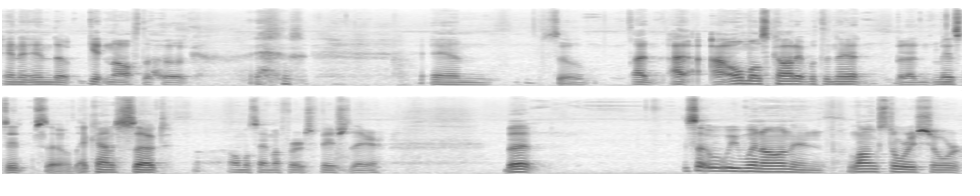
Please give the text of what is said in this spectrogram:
and it end up getting off the hook. and so I, I I almost caught it with the net, but I missed it. So that kind of sucked. Almost had my first fish there. But so we went on, and long story short,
